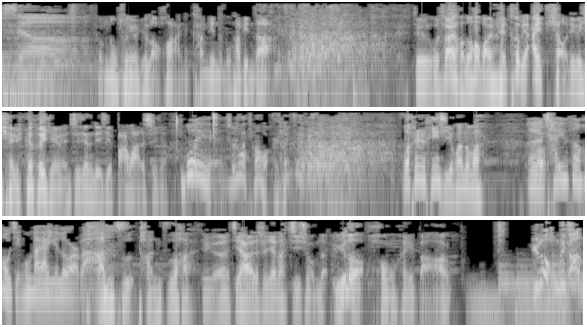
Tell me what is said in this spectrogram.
下。我们农村有句老话，你看病的不怕病大。就是我发现好多网友也特别爱挑这个演员和演员之间的这些八卦的事情，不过对说实话挺好玩的，我还是挺喜欢的嘛。呃，茶余饭后仅供大家一乐吧啊谈。资谈资哈，这个接下来的时间呢，继续我们的娱乐红黑榜。娱乐红黑榜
